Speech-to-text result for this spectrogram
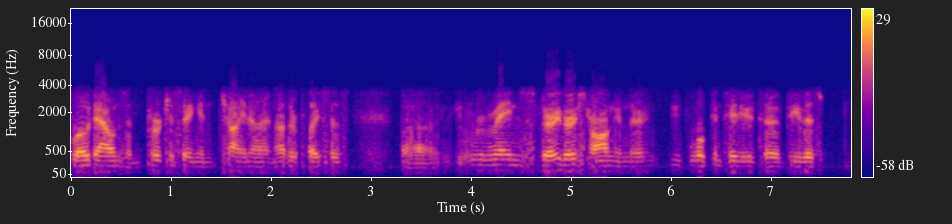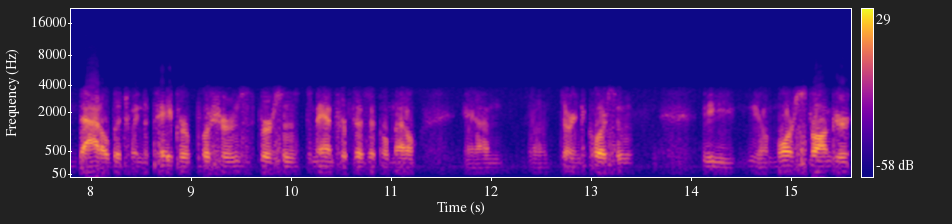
slowdowns in purchasing in China and other places, very and there will continue to be this battle between the paper pushers versus demand for physical metal, and uh, during the course of the you know more stronger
